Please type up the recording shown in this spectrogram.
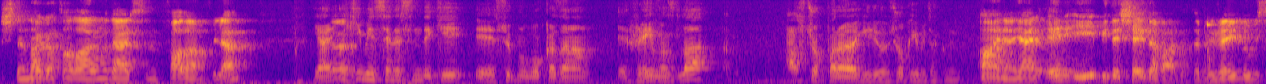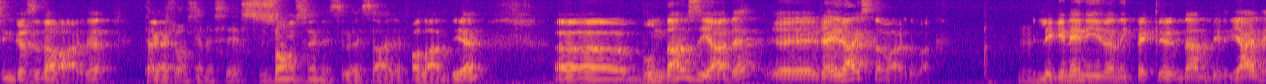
işte Nagatalar mı dersin falan filan. Yani Evet. 2000 senesindeki e, Super Bowl kazanan Ravens'la az çok parayla gidiyordu. Çok iyi bir takımdı. Aynen yani en iyi bir de şey de vardı tabii. Ray Lewis'in gazı da vardı. Tabii Ee, son senesi. son senesi vesaire falan diye. Ee, bundan ziyade e, Ray Rice de vardı bak. Ligin en iyi running backlerinden biri. Yani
